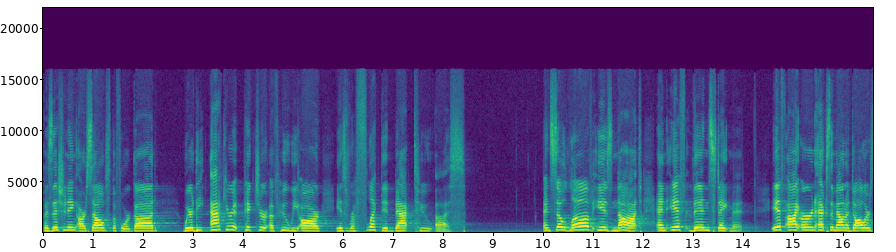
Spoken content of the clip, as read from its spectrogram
positioning ourselves before God where the accurate picture of who we are is reflected back to us. And so, love is not an if then statement. If I earn X amount of dollars,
